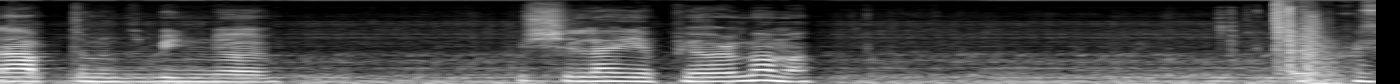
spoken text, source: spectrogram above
Ne yaptığımızı bilmiyorum. Bir şeyler yapıyorum ama. Ay.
